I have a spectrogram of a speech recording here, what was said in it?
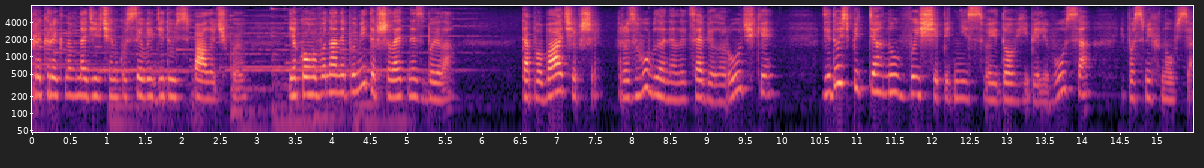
прикрикнув на дівчинку сивий дідусь з паличкою, якого вона, не помітивши, ледь не збила. Та, побачивши розгублене лице білоручки, дідусь підтягнув вище підніс свої довгі білі вуса і посміхнувся.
